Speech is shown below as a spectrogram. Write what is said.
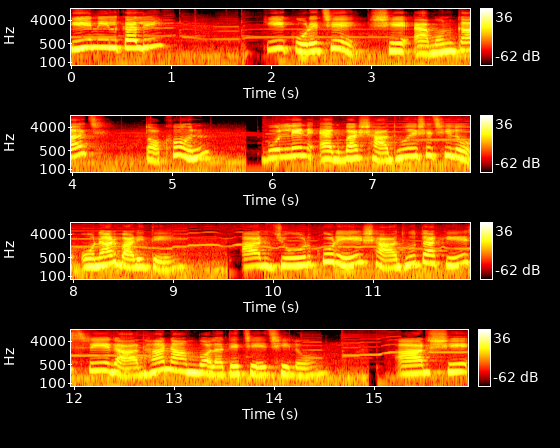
কি নীলকালি? কি করেছে সে এমন কাজ? তখন বললেন, একবার সাধু এসেছিল ওনার বাড়িতে। আর জোর করে সাধু তাকে শ্রী রাধা নাম বলাতে চেয়েছিল। আর সে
